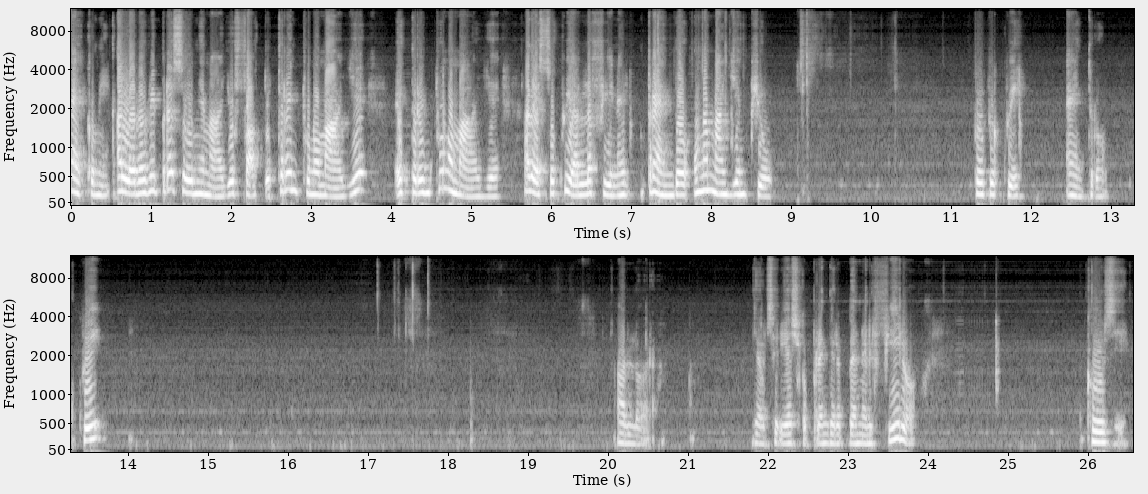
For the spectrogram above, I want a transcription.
eccomi. Allora ho ripreso le mie maglie ho fatto 31 maglie e 31 maglie. Adesso qui alla fine prendo una maglia in più. Proprio qui. Entro. Qui. Allora vediamo se riesco a prendere bene il filo. Così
